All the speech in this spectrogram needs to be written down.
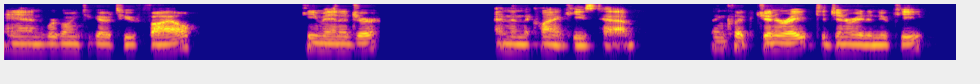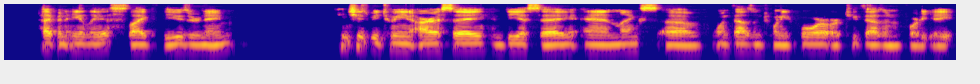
And we're going to go to File, Key Manager, and then the Client Keys tab. Then click Generate to generate a new key. Type an alias like the username. You can choose between RSA and DSA and lengths of 1024 or 2048.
